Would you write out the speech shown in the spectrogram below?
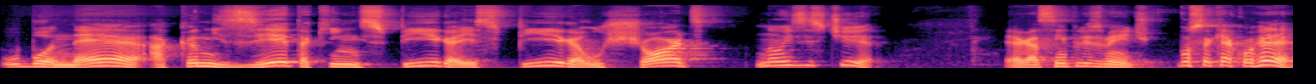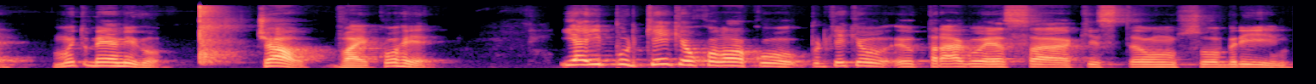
o boné, a camiseta que inspira, expira, o shorts não existia. Era simplesmente: você quer correr? Muito bem, amigo. Tchau, vai correr. E aí, por que que eu coloco, por que que eu, eu trago essa questão sobre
